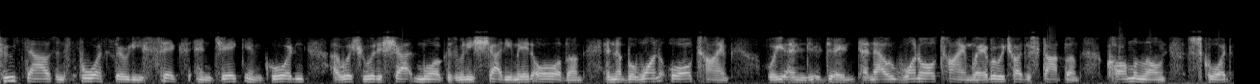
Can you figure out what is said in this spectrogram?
2,436. And Jake and Gordon, I wish he would have shot more because when he shot, he made all of them. And number one all time, we, and, and now one all time, wherever we tried to stop him, Karl Malone scored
